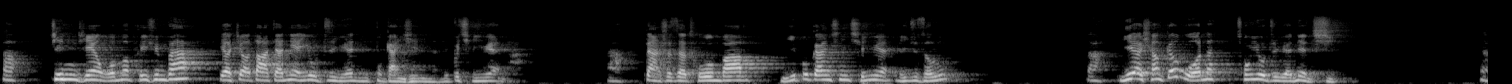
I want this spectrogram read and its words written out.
啊。今天我们培训班要教大家念幼稚园，你不甘心你不情愿呐，啊！但是在图文吧，你不甘心情愿，你就走路，啊！你要想跟我呢，从幼稚园念起，啊！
